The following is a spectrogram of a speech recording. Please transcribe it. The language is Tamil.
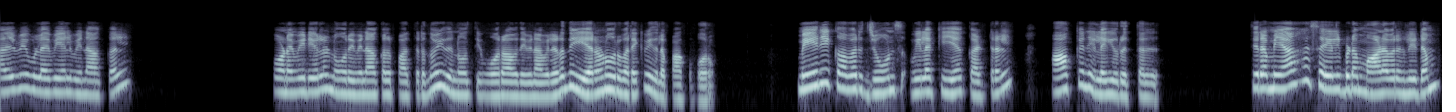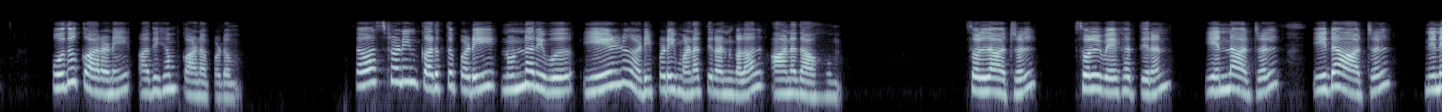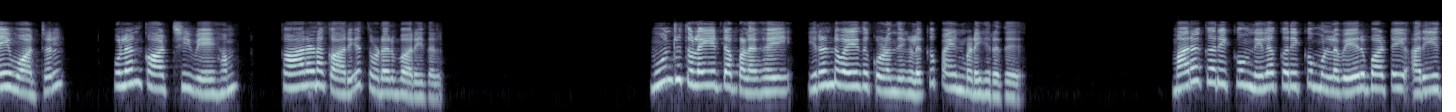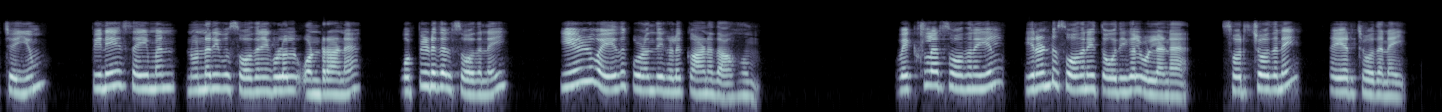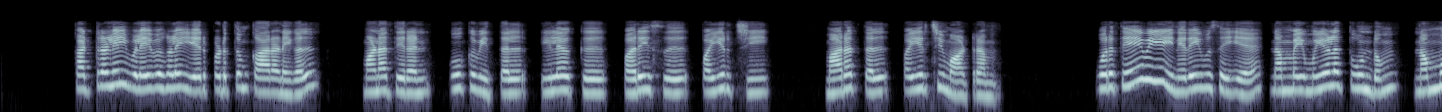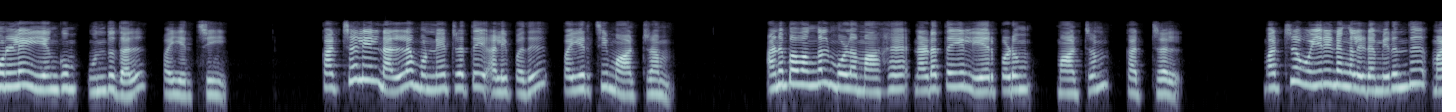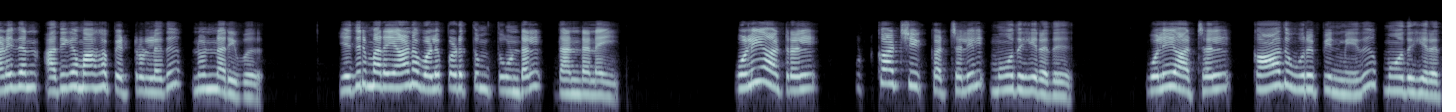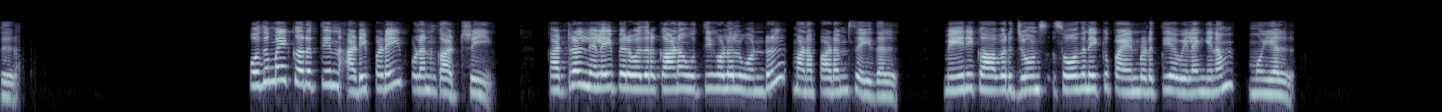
கல்வி உளவியல் வினாக்கள் போன வீடியோல நூறு வினாக்கள் பார்த்திருந்தோம். இது 101வது வினாவிலிருந்து 200 வரைக்கும் இதுல பார்க்க போறோம். மேரி கவர் ஜோன்ஸ் விளக்கிய கற்றல், ஆக்க நிலையுறுத்தல். திறமையாக செயல்படும் மாணவர்களிடம் பொது காரணி அதிகம் காணப்படும். தர்ஸ்டனின் கருத்துப்படி நுண்ணறிவு ஏழு அடிப்படை மனத்திறன்களால் ஆனதாகும். சொல்லாற்றல், சொல் வேகத்திறன், எண்ணாற்றல், இட ஆற்றல், நினைவாற்றல், புலன்காட்சி வேகம், காரண காரிய தொடர்பு அறிதல். மூன்று துளையிட்ட பலகை இரண்டு வயது குழந்தைகளுக்கு பயன்படுகிறது. மரக்கரிக்கும் நிலக்கரிக்கும் உள்ள வேறுபாட்டை அறியச் செய்யும் பினே-சைமன் நுண்ணறிவு சோதனைகளுள் ஒன்றான ஒப்பிடுதல் சோதனை ஏழு வயது குழந்தைகளுக்கானதாகும். வெக்ஸ்லர் சோதனையில் இரண்டு சோதனை தொகுதிகள் உள்ளன. சொற்சோதனை, செயற்சோதனை. கற்றலில் விளைவுகளை ஏற்படுத்தும் காரணிகள் மனத்திறன், ஊக்குவித்தல், இலக்கு, பரிசு, பயிற்சி, மறத்தல், பயிற்சி மாற்றம். ஒரு தேவையை நிறைவு செய்ய நம்மை முயலத் தூண்டும் நம்முள்ளே இயங்கும் உந்துதல் பயிற்சி. கற்றலில் நல்ல முன்னேற்றத்தை அளிப்பது பயிற்சி மாற்றம். அனுபவங்கள் மூலமாக நடத்தையில் ஏற்படும் மாற்றம் கற்றல். மற்ற உயிரினங்களிடமிருந்து மனிதன் அதிகமாக பெற்றுள்ளது நுண்ணறிவு. எதிர்மறையான வலுப்படுத்தும் தூண்டல் தண்டனை. ஒளியாற்றல் உட்காட்சி கற்றலில் மோதுகிறது. ஒளியாற்றல் காது உறுப்பின் மீது மோதுகிறது. பொதுமை கருத்தின் அடிப்படை புலன்காட்சி. கற்றல் நிலை பெறுவதற்கான உத்திகளுள் ஒன்று மனப்பாடம் செய்தல். மேரி காவர் ஜோன்ஸ் சோதனைக்கு பயன்படுத்திய விலங்கினம் முயல்.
